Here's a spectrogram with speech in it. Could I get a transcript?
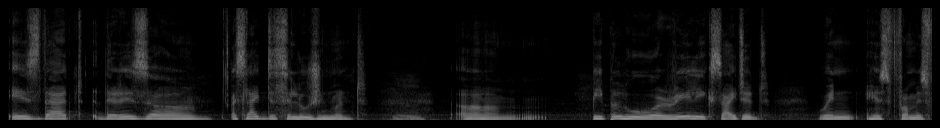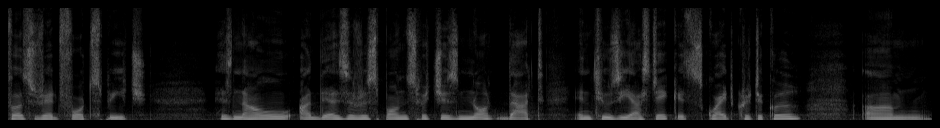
is that there is a, a slight disillusionment. Mm. Um, people who were really excited when his from his first Red Fort speech is now uh, there's a response which is not that enthusiastic. It's quite critical. Um,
